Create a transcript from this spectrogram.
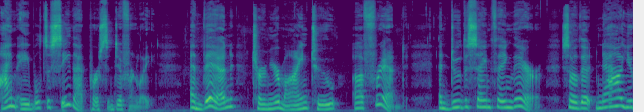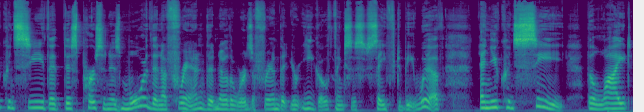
I'm able to see that person differently. And then turn your mind to a friend and do the same thing there. So that now you can see that this person is more than a friend, in other words, a friend that your ego thinks is safe to be with. And you can see the light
